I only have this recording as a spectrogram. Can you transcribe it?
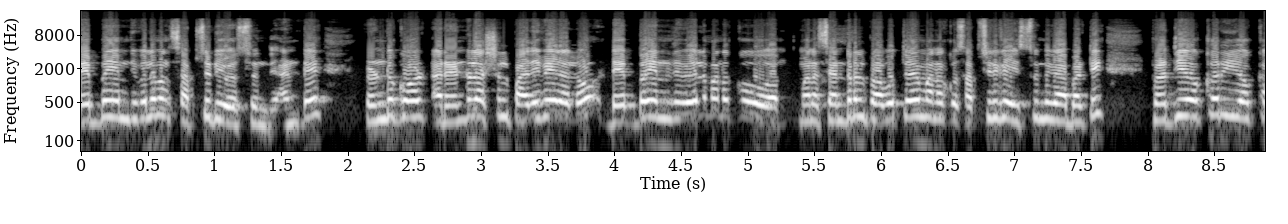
డెబ్బై ఎనిమిది వేలు మనకు సబ్సిడీ వస్తుంది. అంటే రెండు కో రెండు లక్షల పదివేలలో డెబ్బై ఎనిమిది వేలు మనకు మన సెంట్రల్ ప్రభుత్వమే మనకు సబ్సిడీగా ఇస్తుంది కాబట్టి ప్రతి ఒక్కరు ఈ యొక్క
